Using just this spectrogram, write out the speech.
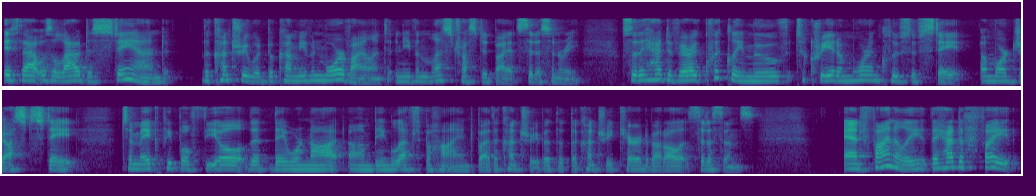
If that was allowed to stand, the country would become even more violent and even less trusted by its citizenry. So they had to very quickly move to create a more inclusive state, a more just state, to make people feel that they were not um, being left behind by the country, but that the country cared about all its citizens. And finally, they had to fight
